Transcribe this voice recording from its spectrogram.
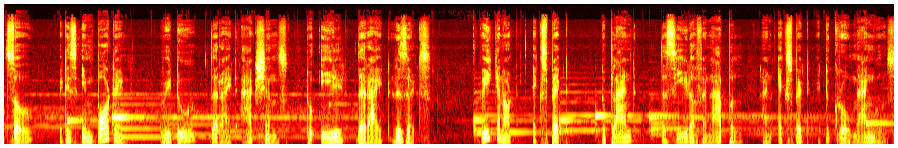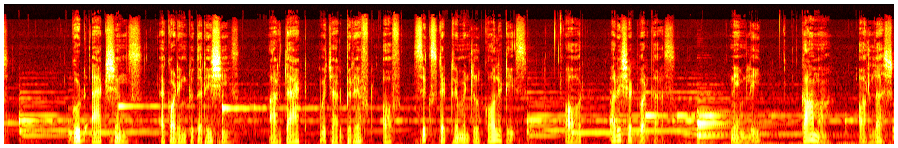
So, it is important we do the right actions to yield the right results. We cannot expect to plant the seed of an apple and expect it to grow mangoes. Good actions, according to the rishis, are that which are bereft of six detrimental qualities or Arishad Vargas namely Kama or lust,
